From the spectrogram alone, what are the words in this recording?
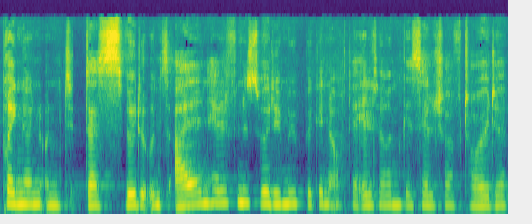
bringen. Und das würde uns allen helfen. Es würde im Übrigen auch der älteren Gesellschaft heute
